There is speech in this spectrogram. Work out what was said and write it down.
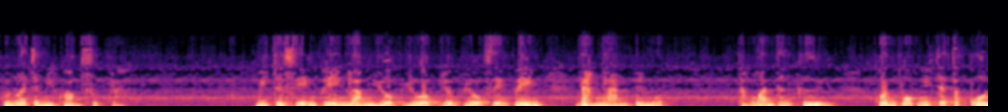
คุณว่าจะมีความสุขหรอมีแต่เสียงเพลงลำยวบยวบยวบยวบเสียงเพลง ดังลั่นไปหมด ทั้งวันทั้งคืน คนพวกนี้จะตะโกน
